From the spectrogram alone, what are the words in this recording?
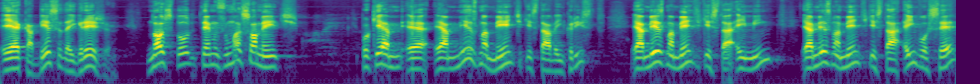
é a cabeça da igreja, nós todos temos uma só mente, porque é, é, é a mesma mente que estava em Cristo, é a mesma mente que está em mim, é a mesma mente que está em você,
